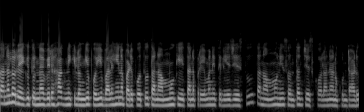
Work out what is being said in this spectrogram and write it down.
తనలో రేగుతున్న విరహాగ్నికి లొంగిపోయి బలహీన పడిపోతూ తన అమ్ముకి తన ప్రేమని తెలియజేస్తూ తన అమ్ముని సొంతం చేసుకోవాలని అనుకుంటాడు.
